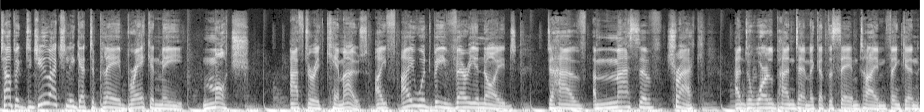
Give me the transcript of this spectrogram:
Topic. Did you actually get to play Breaking Me much? After it came out. I, I would be very annoyed to have a massive track and a world pandemic at the same time, thinking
